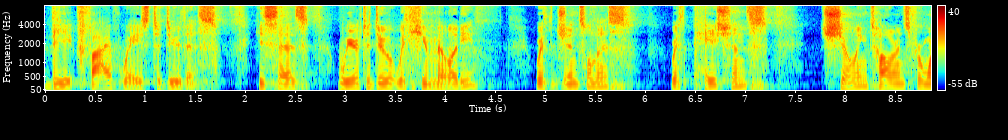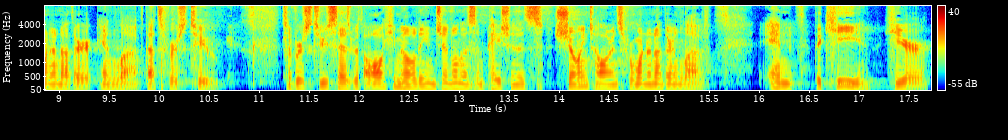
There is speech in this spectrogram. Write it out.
the five ways to do this. He says we are to do it with humility, with gentleness, with patience, showing tolerance for one another in love. That's verse 2. So, verse 2 says, with all humility and gentleness and patience, showing tolerance for one another in love. And the key here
